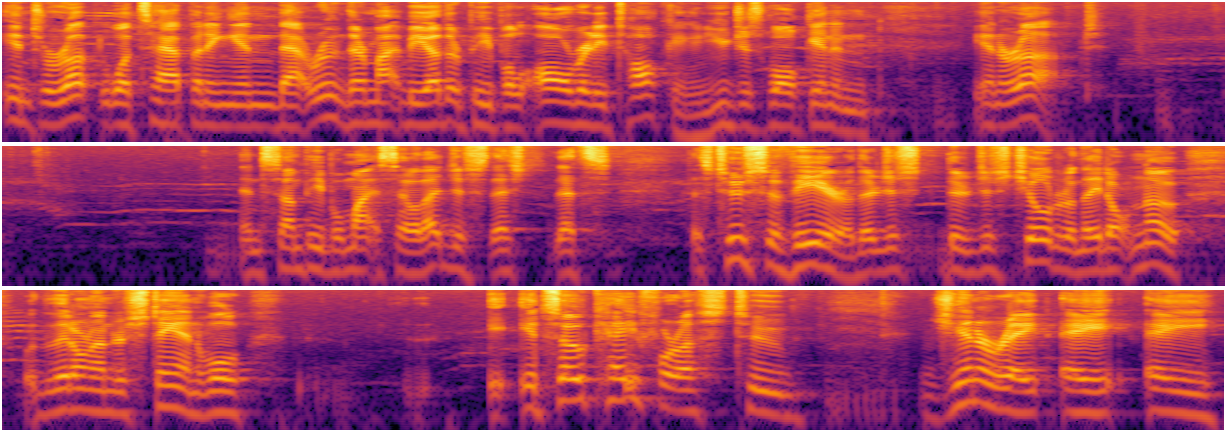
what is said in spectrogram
interrupt what's happening in that room. There might be other people already talking, and you just walk in and interrupt. and some people might say, well, that just that's that's that's too severe. They're just they're just children. They don't know. They don't understand. Well, it's okay for us to generate a, a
